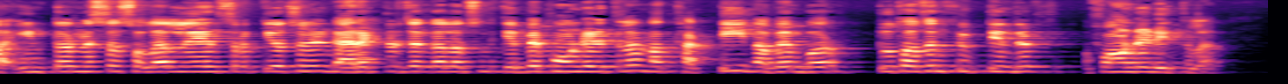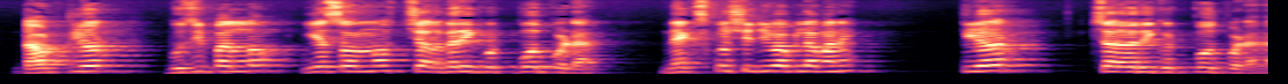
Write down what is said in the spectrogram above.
ବା ଇଣ୍ଟରନ୍ୟାସନାଲ ସୋଲାର ଆଲିଆନ୍ସର କିଏ ଅଛନ୍ତି ଡାଇରେକ୍ଟର ଜେନେରାଲ ଅଛନ୍ତି କେବେ ଫାଉଣ୍ଡେଡ୍ ହେଇଥିଲା ନା ଥାର୍ଟି ନଭେମ୍ବର ଟୁ ଥାଉଜେଣ୍ଡ ଫିଫ୍ଟିନ୍ରେ ଫାଉଣ୍ଡେଡ୍ ହେଇଥିଲା ଡାଉଟ୍ କ୍ଲିୟର ବୁଝିପାରିଲ ଇଏ ସନ୍ ଚାଲ ଭେରି ଗୁଡ୍ ବହୁତ ବଢିଆ ନେକ୍ସଟ କ୍ୱେଶ୍ଚନ ଯିବା ପିଲାମାନେ କ୍ଲିୟର ଚାଲ ଭେରି ଗୁଡ୍ ବହୁତ ବଢିଆ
